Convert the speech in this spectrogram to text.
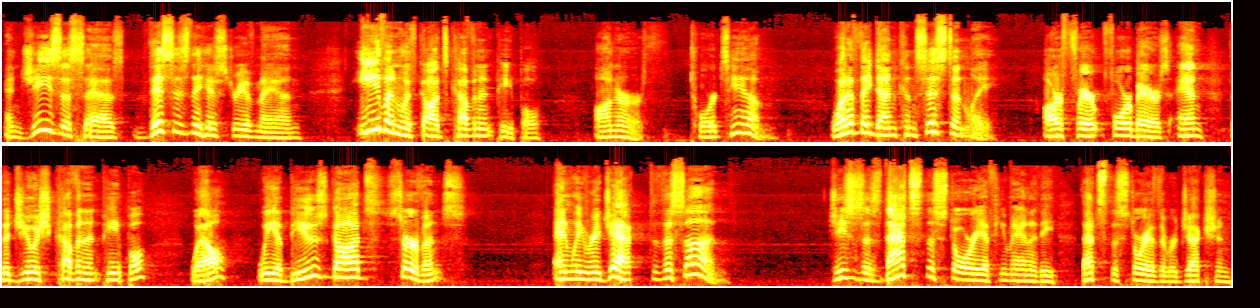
And Jesus says, This is the history of man, even with God's covenant people on earth. towards Him. What have they done consistently? Our forebears and the Jewish covenant people? Well, we abuse God's servants and we reject the Son. Jesus says that's the story of humanity. That's the story of the rejection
